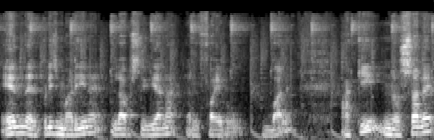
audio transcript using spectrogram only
en el prismarine, la obsidiana, el firewood, ¿vale? Aquí nos sale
